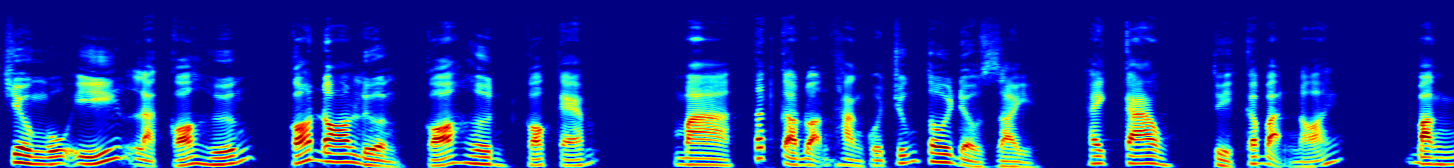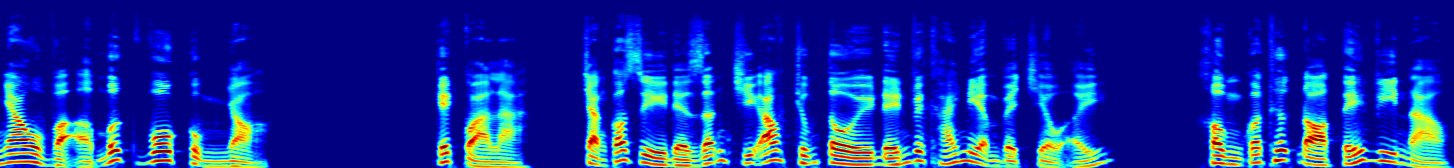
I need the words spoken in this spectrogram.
Chiều ngụ ý là có hướng, có đo lường, có hơn, có kém. Mà tất cả đoạn thẳng của chúng tôi đều dày hay cao, tùy các bạn nói, bằng nhau và ở mức vô cùng nhỏ. Kết quả là chẳng có gì để dẫn trí óc chúng tôi đến với khái niệm về chiều ấy. Không có thước đo tế vi nào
